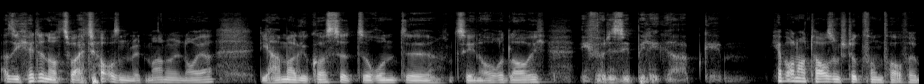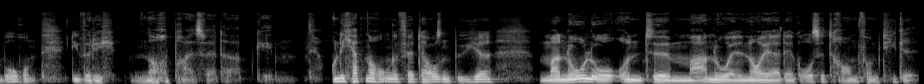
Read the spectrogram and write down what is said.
Also ich hätte noch 2000 mit Manuel Neuer. Die haben mal gekostet so rund äh, 10 Euro, glaube ich. Ich würde sie billiger abgeben. Ich habe auch noch 1000 Stück vom VfL Bochum. Die würde ich noch preiswerter abgeben. Und ich habe noch ungefähr 1000 Bücher. Manolo und äh, Manuel Neuer, der große Traum vom Titel.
